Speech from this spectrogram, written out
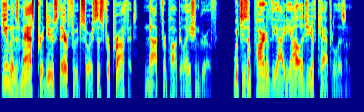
Humans mass produce their food sources for profit, not for population growth, which is a part of the ideology of capitalism.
